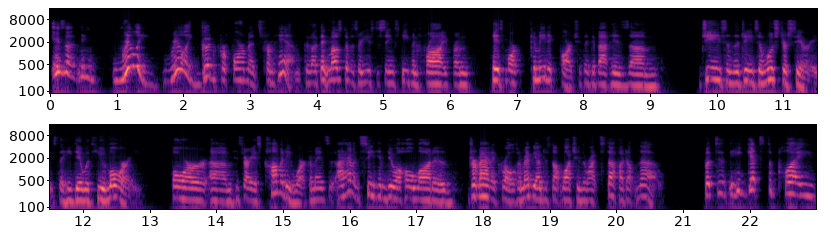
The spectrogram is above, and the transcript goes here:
is a really, really good performance from him because I think most of us are used to seeing Stephen Fry from his more comedic parts. You think about his um, Jeeves and the Jeeves and Wooster series that he did with Hugh Laurie, or um, his various comedy work. I mean, I haven't seen him do a whole lot of dramatic roles, or maybe I'm just not watching the right stuff. I don't know, but to, he gets to play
